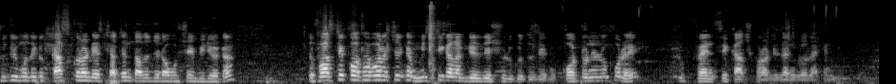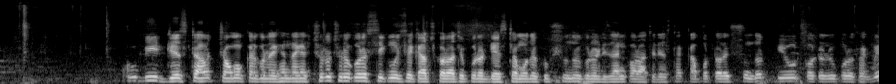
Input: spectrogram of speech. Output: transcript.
সুতির মধ্যে একটু কাজ করা ড্রেস চাচ্ছেন, তাদের জন্য অবশ্যই ভিডিওটা। তো ফার্স্টে কথা হচ্ছে মিষ্টি কালার ড্রেস দিয়ে শুরু করতেছে। কটনের উপরে খুব ফ্যান্সি কাজ করা ডিজাইনগুলো দেখেন। খুবই ড্রেসটা চমৎকার করে দেখেন দেখেন, ছোট ছোট করে সিকুয়েন্সে কাজ করা আছে। পুরো ড্রেসটার মধ্যে খুব সুন্দর করে ডিজাইন করা আছে ড্রেসটা কাপড়টা অনেক সুন্দর পিওর কটনের উপরে থাকবে।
